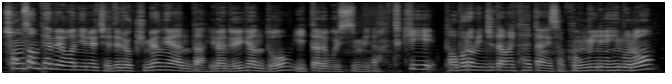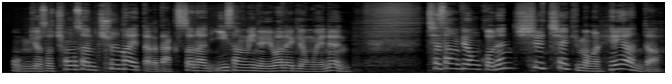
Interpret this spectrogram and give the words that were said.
총선 패배 원인을 제대로 규명해야 한다 이런 의견도 잇따르고 있습니다. 특히 더불어민주당을 탈당해서 국민의힘으로 옮겨서 총선 출마했다가 낙선한 이상민 의원의 경우에는 최상병 건은 실체 규명을 해야 한다.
